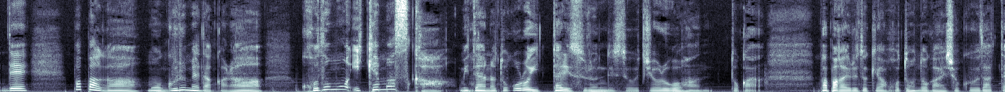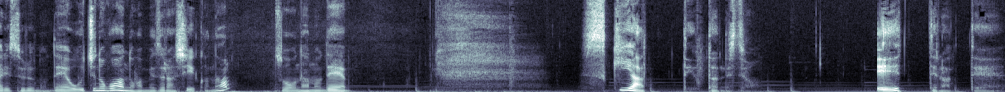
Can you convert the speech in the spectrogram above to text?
でパパがもうグルメだから子供行けますか？みたいなところ行ったりするんですよ。うち夜ご飯とか。パパがいる時はほとんど外食だったりするのでお家のご飯の方が珍しいかな？そうなので好きやって言ったんですよえ？ってなって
